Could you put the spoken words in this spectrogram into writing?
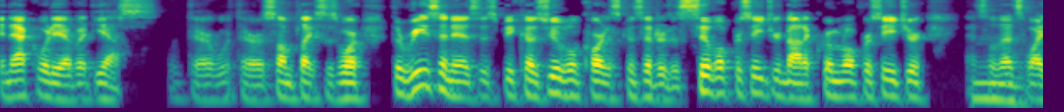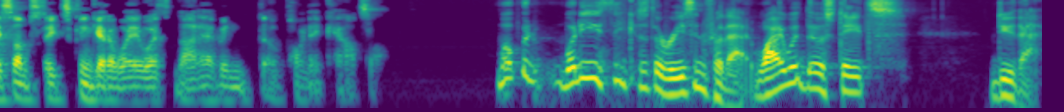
inequity of it, yes, there there are some places where the reason is is because juvenile court is considered a civil procedure, not a criminal procedure, and so that's Mm. why some states can get away with not having appointed counsel. What would what do you think is the reason for that? Why would those states do that?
